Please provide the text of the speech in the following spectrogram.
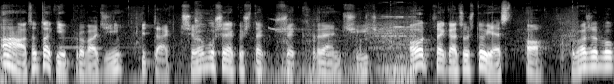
A, to tak nie prowadzi. I tak, trzeba muszę jakoś tak przekręcić. O, czekaj, coś tu jest. O, chyba, że bo...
